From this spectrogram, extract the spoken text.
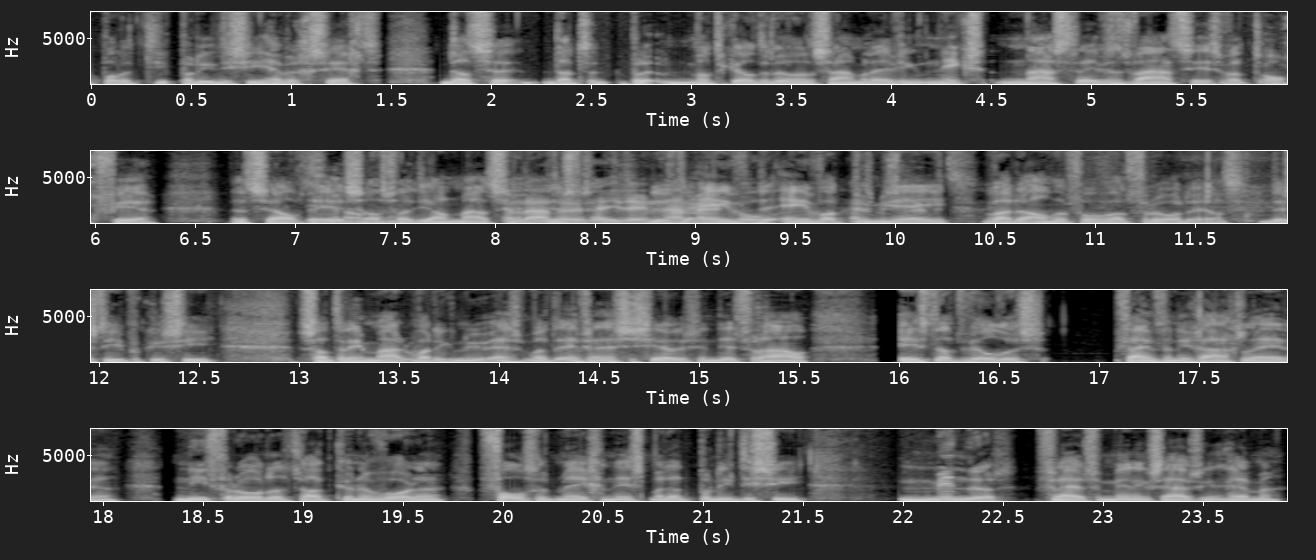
politi- hebben gezegd... dat, ze, dat de multiculturele samenleving niks nastrevenswaarts is. Wat ongeveer hetzelfde is als wat Jan Maat zei. later Dus- iedereen dus de een, de is premier, waar de ander voor wordt veroordeeld. Dus die hypocrisie zat erin. Maar wat, ik nu, wat even essentieel is in dit verhaal... is dat Wilders 25 jaar geleden niet veroordeeld had kunnen worden... volgens het mechanisme dat politici minder vrijheid van meningsuiting hebben...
